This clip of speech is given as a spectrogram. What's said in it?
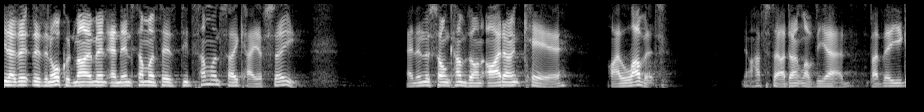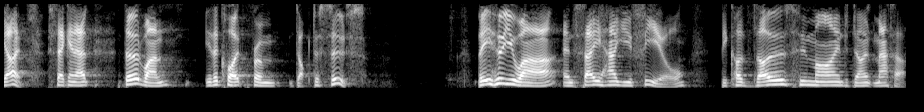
You know, there's an awkward moment, and then someone says, Did someone say KFC? And then the song comes on, I don't care, I love it. Now, I have to say, I don't love the ad, but there you go. Second ad. Third one is a quote from Dr. Seuss Be who you are and say how you feel, because those who mind don't matter,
